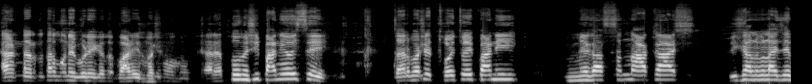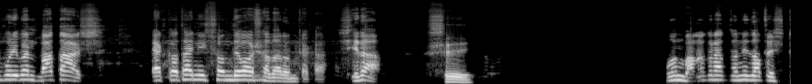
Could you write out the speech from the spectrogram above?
ঠান্ডার কথা মনে পড়ে গেল বাড়ির পাশে। আর এত বেশি পানি হয়েছে চারপাশে থই থই পানি মেঘাচ্ছন্ন আকাশ বিকাল বেলায় যে পরিমাণ বাতাস এক কথায় নিঃসন্দেহ অসাধারণ কাকা। সেরা। সেই। মন ভালো করার জন্য যথেষ্ট।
